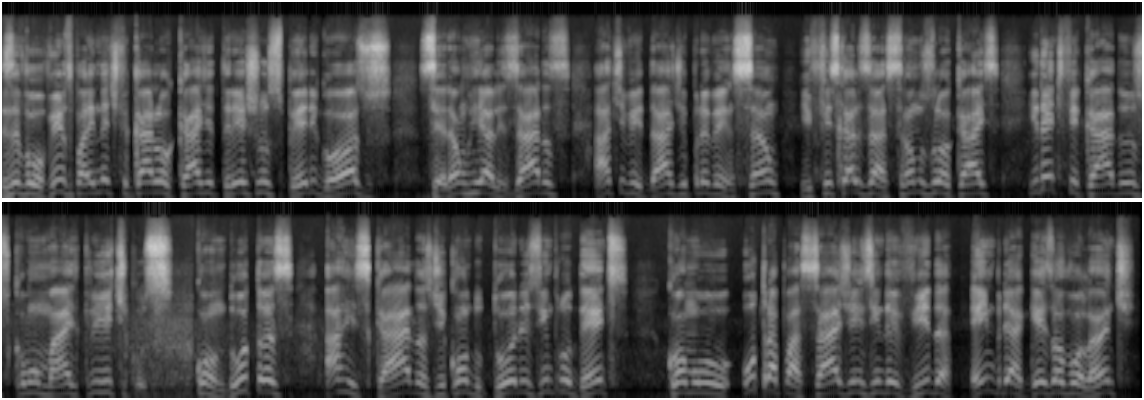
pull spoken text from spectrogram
desenvolvidos para identificar locais de trechos perigosos. Serão realizadas atividades de prevenção e fiscalização nos locais identificados como mais críticos. Condutas arriscadas de condutores imprudentes, como ultrapassagens indevida, embriaguez ao volante,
